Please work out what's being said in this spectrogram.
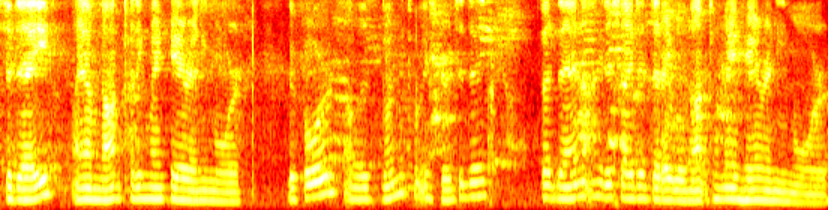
Today, I am not cutting my hair anymore. Before, I was going to cut my hair today, but then I decided that I will not cut my hair anymore.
